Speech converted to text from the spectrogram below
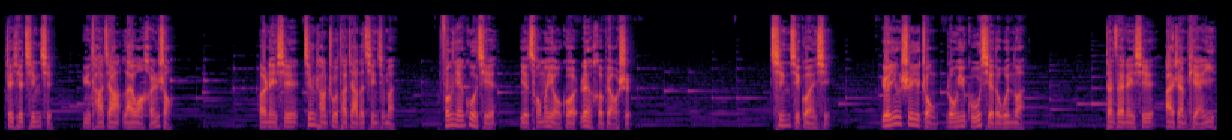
这些亲戚与他家来往很少，而那些经常住他家的亲戚们，逢年过节也从没有过任何表示。亲戚关系原应是一种融于骨血的温暖，但在那些爱占便宜、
